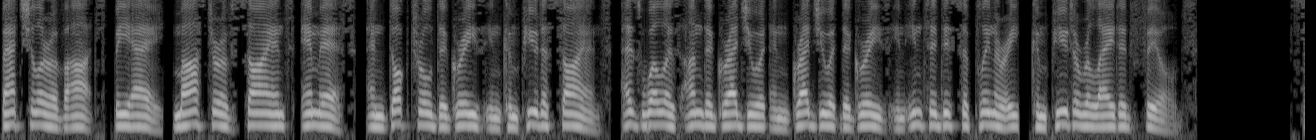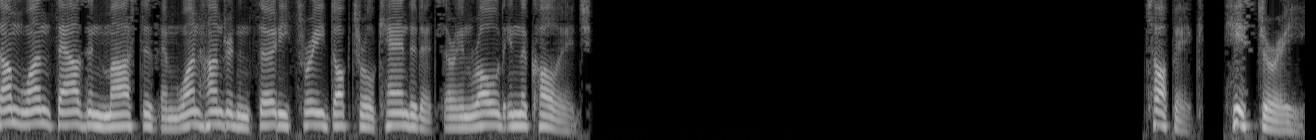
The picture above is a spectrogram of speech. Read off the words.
Bachelor of Arts (BA), Master of Science (MS), and doctoral degrees in computer science, as well as undergraduate and graduate degrees in interdisciplinary, computer-related fields. Some 1,000 masters and 133 doctoral candidates are enrolled in the college. History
